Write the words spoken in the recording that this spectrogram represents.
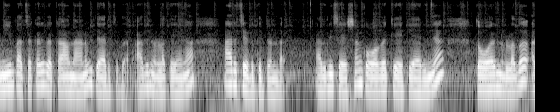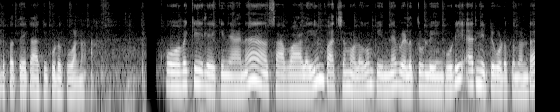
മീൻ പച്ചക്കറി വെക്കാമെന്നാണ് വിചാരിച്ചത്. അതിനുള്ള തേങ്ങ അരച്ചെടുത്തിട്ടുണ്ട്. അതിന് ശേഷം കോവയ്ക്കയൊക്കെ അരിഞ്ഞ് തോരനുള്ളത് അടുപ്പത്തേക്കാക്കി കൊടുക്കുവാണ്. കോവയ്ക്കയിലേക്ക് ഞാൻ സവാളയും പച്ചമുളകും പിന്നെ വെളുത്തുള്ളിയും കൂടി അരിഞ്ഞിട്ട് കൊടുക്കുന്നുണ്ട്.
